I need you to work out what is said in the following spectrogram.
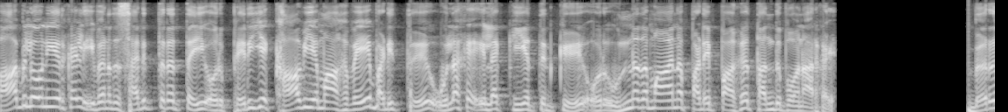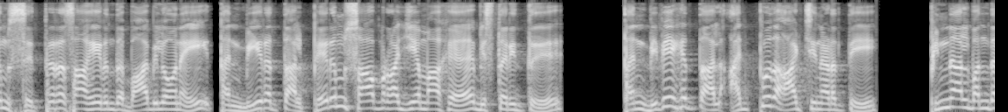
பாபிலோனியர்கள் இவனது சரித்திரத்தை ஒரு பெரிய காவியமாகவே வடித்து உலக இலக்கியத்திற்கு ஒரு உன்னதமான படைப்பாக தந்து போனார்கள். வெறும் சிற்றரசாக இருந்த பாபிலோனை தன் வீரத்தால் பெரும் சாம்ராஜ்யமாக விஸ்தரித்து தன் விவேகத்தால் அற்புத ஆட்சி நடத்தி பின்னால் வந்த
